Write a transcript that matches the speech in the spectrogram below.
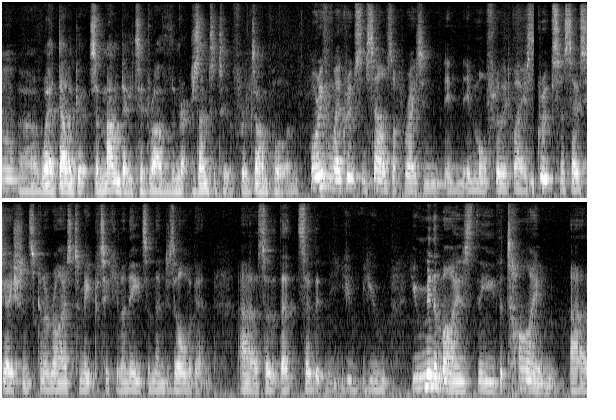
mm. uh, where delegates are mandated rather than representative, for example? And or even where groups themselves operate in, in, in more fluid ways. Groups and associations can arise to meet particular needs and then dissolve again. uh, so that so that you you you minimise the the time uh,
